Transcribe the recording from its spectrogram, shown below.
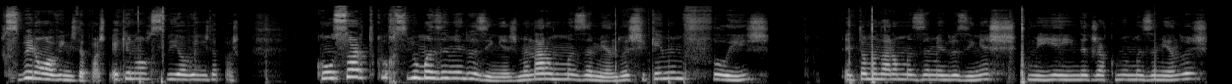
Receberam ovinhos da Páscoa? É que eu não recebi ovinhos da Páscoa. Com sorte que eu recebi umas amendoazinhas. Mandaram-me umas amêndoas. Fiquei mesmo feliz. Então mandaram umas amendoazinhas. Comi ainda, que já comi umas amêndoas.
